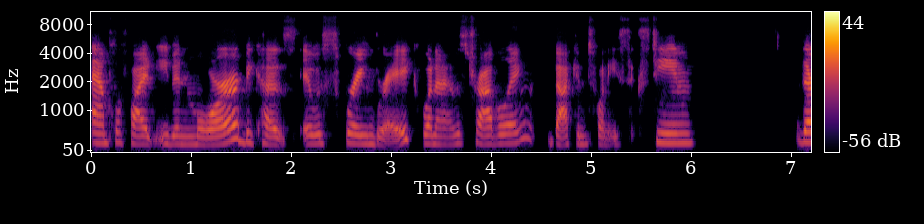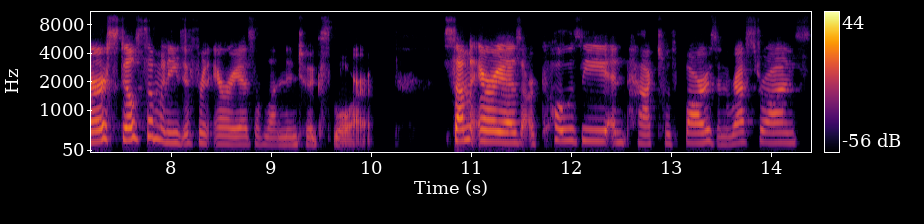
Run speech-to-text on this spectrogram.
amplified even more because it was spring break when I was traveling back in 2016, there are still so many different areas of London to explore. Some areas are cozy and packed with bars and restaurants.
